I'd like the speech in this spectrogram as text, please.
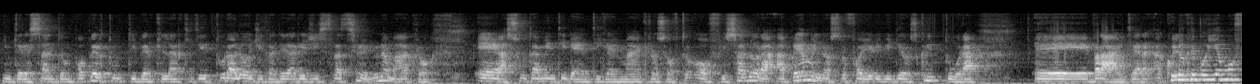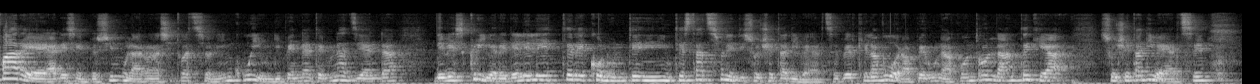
interessante un po' per tutti perché l'architettura logica della registrazione di una macro è assolutamente identica in Microsoft Office. Allora apriamo il nostro foglio di videoscrittura eh, Writer. Quello che vogliamo fare è ad esempio simulare una situazione in cui un dipendente di un'azienda deve scrivere delle lettere con un'intestazione di società diverse perché lavora per una controllante che ha società diverse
